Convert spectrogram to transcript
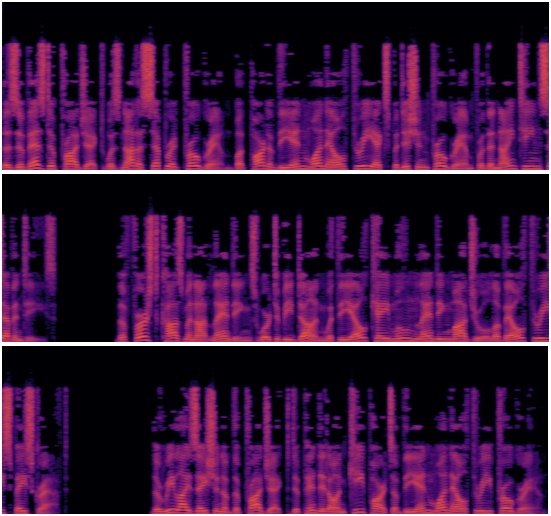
The Zvezda project was not a separate program but part of the N1L3 expedition program for the 1970s. The first cosmonaut landings were to be done with the LK Moon landing module of L3 spacecraft. The realization of the project depended on key parts of the N1L3 program,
